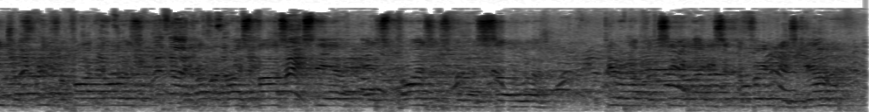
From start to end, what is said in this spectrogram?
each or three for five dollars. A nice baskets there as prizes for this. So uh, get on up and see the ladies at the food desk, yeah?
